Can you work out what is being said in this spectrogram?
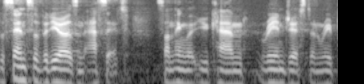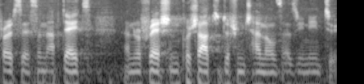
the sense of video as an asset, something that you can re-ingest and reprocess and update and refresh and push out to different channels as you need to.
